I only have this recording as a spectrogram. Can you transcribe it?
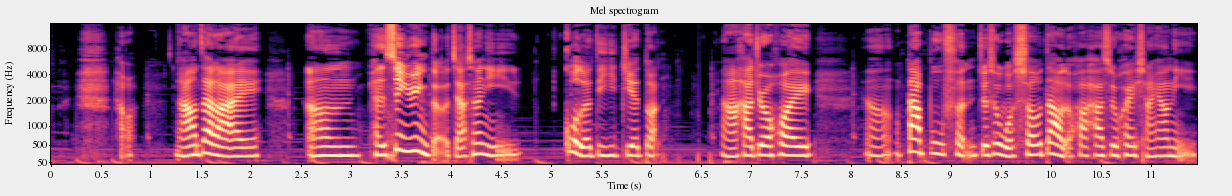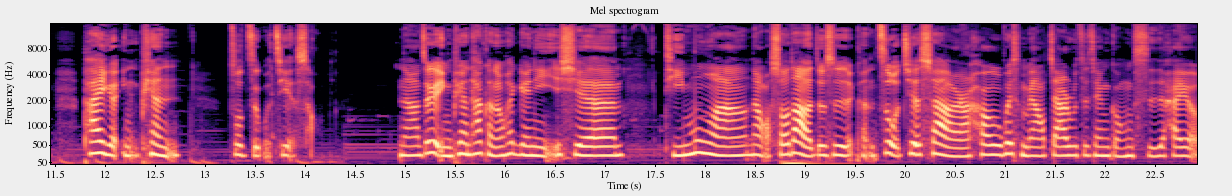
好，然后再来，嗯，很幸运的，假设你过了第一阶段，然后他就会。嗯，大部分就是我收到的话，他是会想要你拍一个影片做自我介绍。那这个影片他可能会给你一些题目啊。那我收到的就是可能自我介绍，然后为什么要加入这间公司，还有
